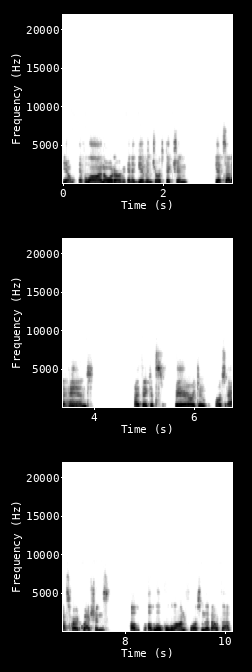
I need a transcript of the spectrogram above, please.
you know, if law and order in a given jurisdiction gets out of hand, I think it's fair to first ask hard questions of, of local law enforcement about that.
